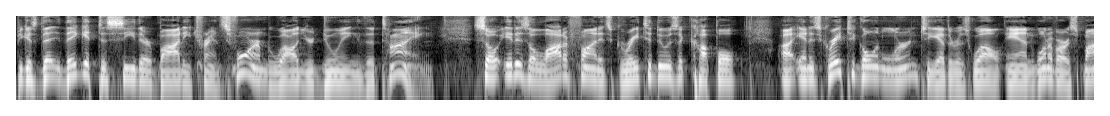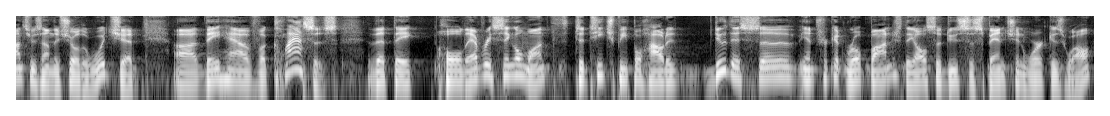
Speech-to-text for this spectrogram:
because they, they get to see their body transformed while you're doing the tying. So it is a lot of fun. It's great to do as a couple, uh, and it's great to go and learn together as well. And one of our sponsors on the show, The Woodshed, uh, they have uh, classes that they hold every single month to teach people how to do this uh, intricate rope bondage. They also do suspension work as well.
